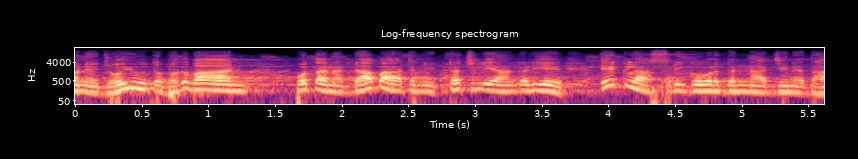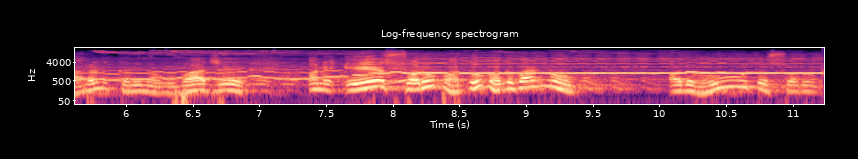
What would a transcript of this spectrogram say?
અને જોયું તો ભગવાન પોતાના ડાબા હાથની ટચલી આંગળીએ એકલા શ્રી ગોવર્ધનનાથજીને ધારણ કરીને ઊભા છે અને એ સ્વરૂપ હતું ભગવાનનું. અદ્ભુત સ્વરૂપ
